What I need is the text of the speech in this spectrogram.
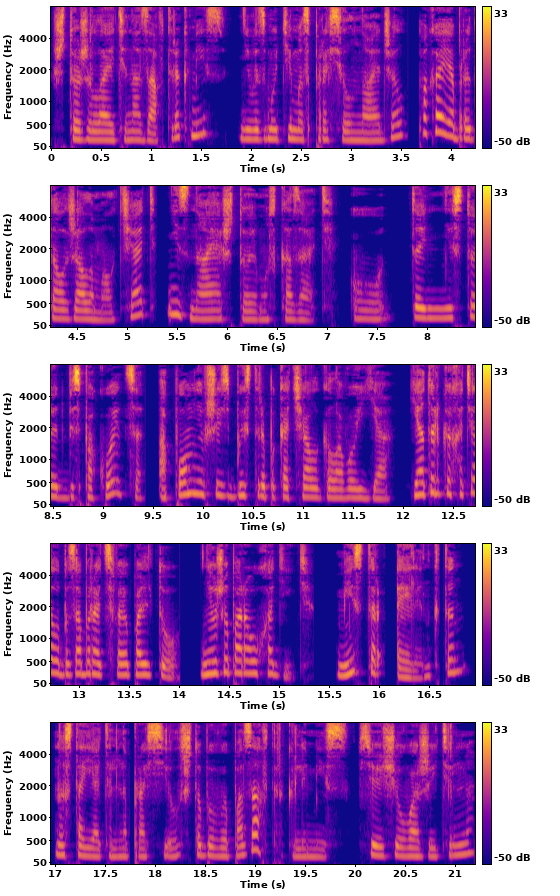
«Что желаете на завтрак, мисс?» – невозмутимо спросил Найджел, пока я продолжала молчать, не зная, что ему сказать. «О, да не стоит беспокоиться», – опомнившись, быстро покачал головой я. «Я только хотела бы забрать свое пальто. Мне уже пора уходить». «Мистер Эллингтон настоятельно просил, чтобы вы позавтракали, мисс», все еще уважительно,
